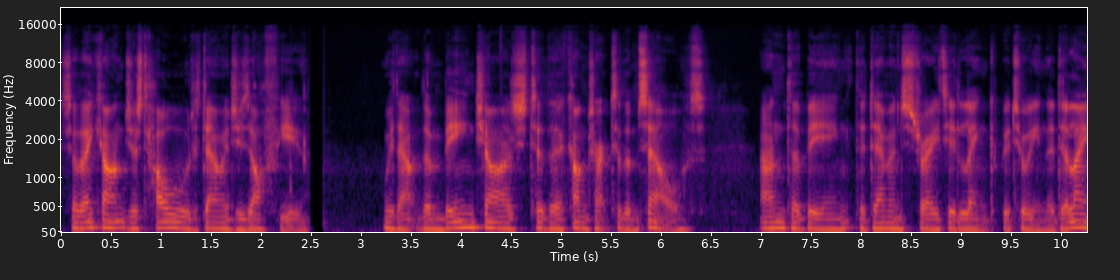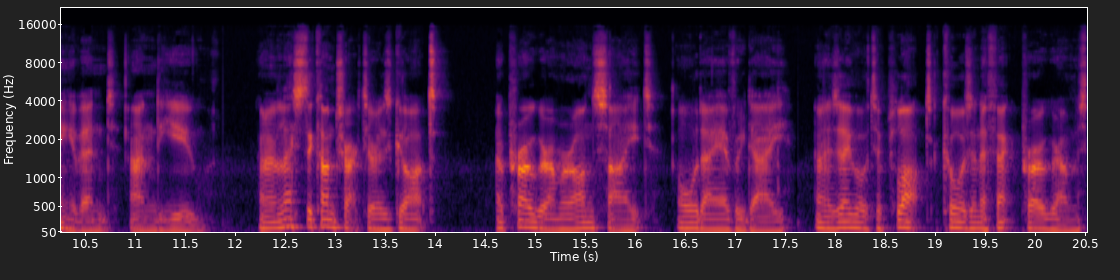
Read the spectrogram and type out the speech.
So they can't just hold damages off you without them being charged to the contractor themselves and there being the demonstrated link between the delaying event and you. And unless the contractor has got a programmer on site all day, every day, and is able to plot cause and effect programs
